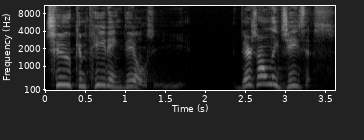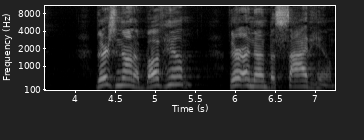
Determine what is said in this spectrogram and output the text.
two competing deals. There's only Jesus. There's none above him, There are none beside him.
